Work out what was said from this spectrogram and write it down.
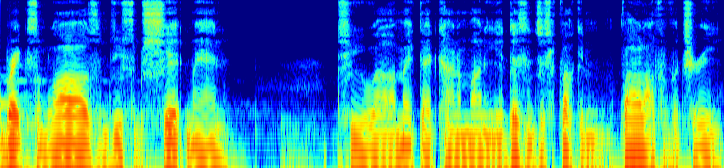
break some laws and do some shit, man, to uh, make that kind of money. It doesn't just fucking fall off of a tree.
